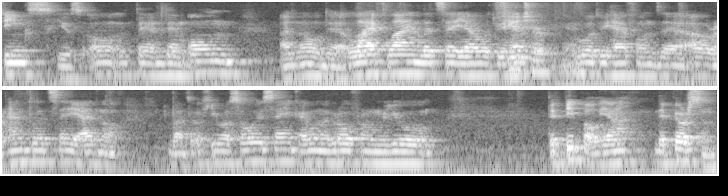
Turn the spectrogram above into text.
things, his own them, them own. I don't know the lifeline, let's say, yeah, what we Future, have, yeah. what we have on the our hand, let's say, I don't know. But he was always saying, I want to grow from you, the people, yeah, the person,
